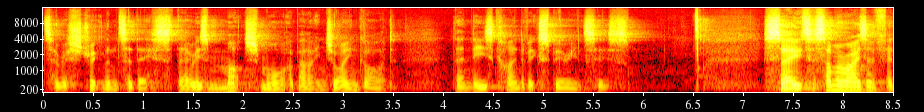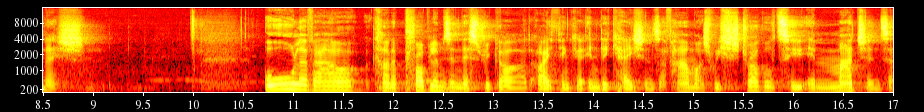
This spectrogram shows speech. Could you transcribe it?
to restrict them to this. There is much more about enjoying God than these kind of experiences. So, to summarize and finish, all of our kind of problems in this regard, I think, are indications of how much we struggle to imagine, to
